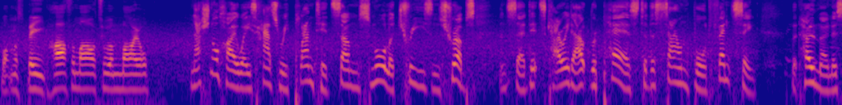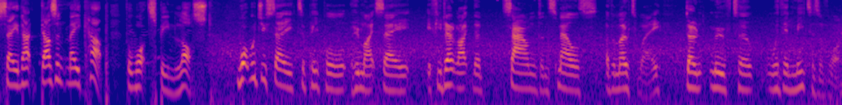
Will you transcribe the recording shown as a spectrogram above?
what must be half a mile to a mile. National Highways has replanted some smaller trees and shrubs and said it's carried out repairs to the soundboard fencing. But homeowners say that doesn't make up for what's been lost. What would you say to people who might say, if you don't like the sound and smells of a motorway, don't move to within metres of one?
